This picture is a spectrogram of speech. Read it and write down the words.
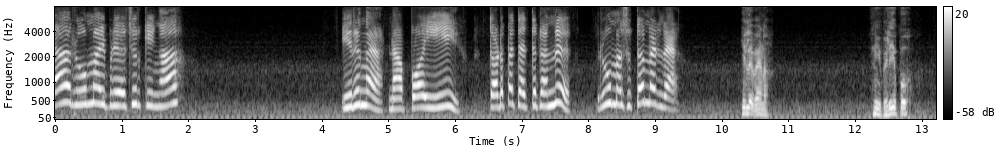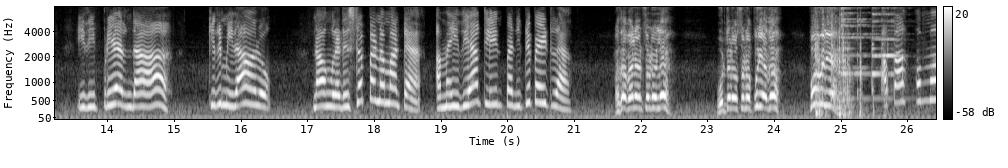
ஏன் ரூமை இப்படி வச்சிருக்கீங்க? இருங்க நான் போய் தொடப்பத்தை எடுத்துட்டு வந்து ரூமை சுத்தம் பண்றேன். இல்ல வேணாம். நீ வெளியே போ. இது இப்படியே இருந்தா கிருமி தான் வரும். நான் உங்களை டிஸ்டர்ப் பண்ண மாட்டேன். அமைதியா க்ளீன் பண்ணிட்டு போயிடுறேன். அதான் வேணாம்னு சொல்றேன்ல. ஒரு தடவை சொன்னா புரியாதா? போ வெளியே. அப்பா அம்மா.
